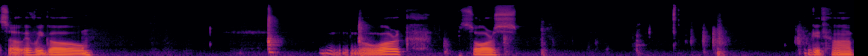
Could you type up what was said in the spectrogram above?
So if we go, go work, source, GitHub.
